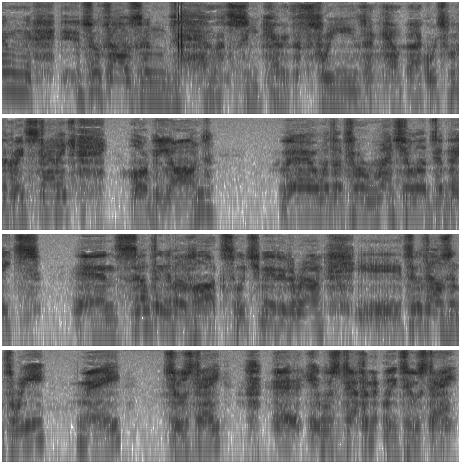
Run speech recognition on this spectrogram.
In 2000, let's see, carry the three, then count backwards from the Great Static, or beyond, there were the tarantula debates, and something about hawks, which made it around uh, 2003, May, Tuesday. Uh, it was definitely Tuesday.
